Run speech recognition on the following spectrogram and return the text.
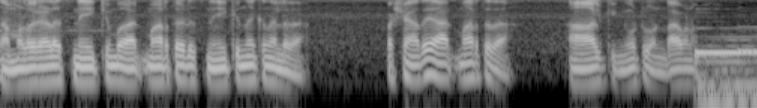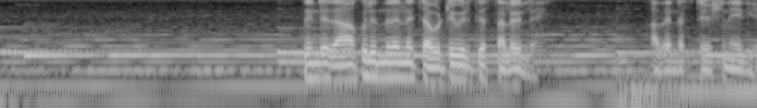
നമ്മൾ ഒരാളെ സ്നേഹിക്കുമ്പോൾ ആത്മാർത്ഥമായിട്ട് സ്നേഹിക്കുന്നതൊക്കെ നല്ലതാ. പക്ഷെ അതേ ആത്മാർത്ഥത ആൾക്ക് ഇങ്ങോട്ടും ഉണ്ടാവണം. നിന്റെ രാഹുൽ ഇന്നലെ എന്നെ ചവിട്ടി വീഴ്ത്തിയ സ്ഥലമില്ലേ? അതെന്റെ സ്റ്റേഷൻ ഏരിയ.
